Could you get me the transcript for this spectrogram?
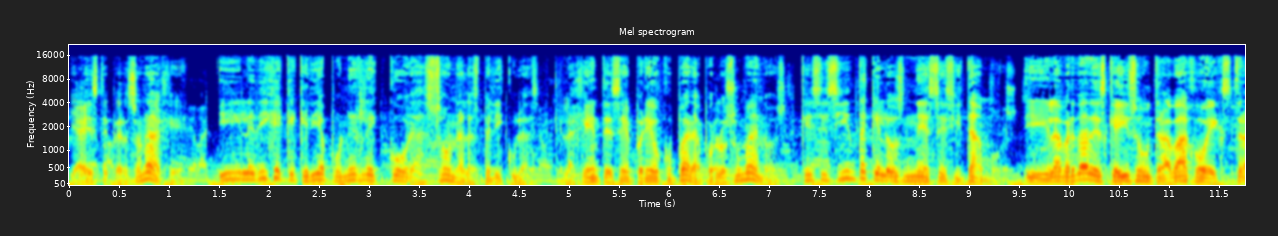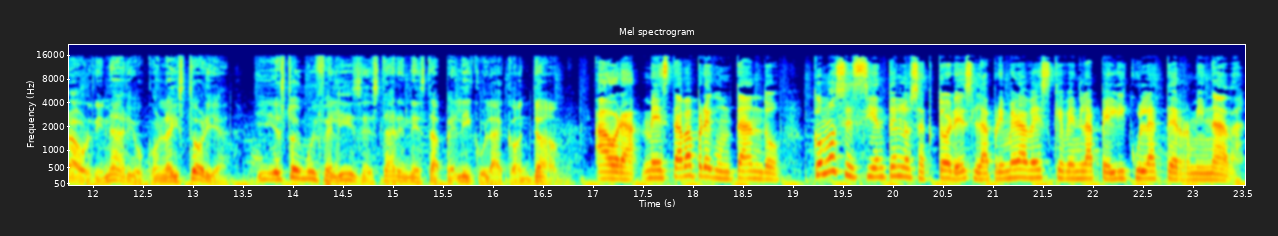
y a este personaje. Y le dije que quería ponerle corazón a las películas, que la gente se preocupara por los humanos, que se sienta que los necesitamos. Y la verdad es que hizo un trabajo extraordinario con la historia. Y estoy muy feliz de estar en esta película con Dom. Ahora, me estaba preguntando, ¿cómo se sienten los actores la primera vez que ven la película terminada?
